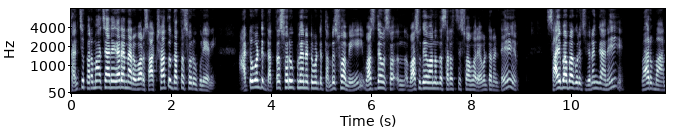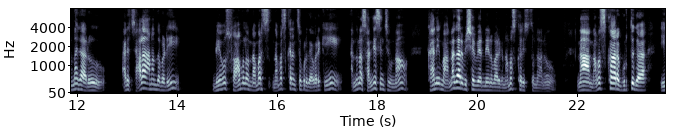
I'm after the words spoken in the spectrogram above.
కంచి పరమాచార్య గారు అన్నారు. వారు సాక్షాత్తు దత్త స్వరూపులే అని. అటువంటి దత్త స్వరూపులైనటువంటి వాసుదేవ వాసుదేవానంద సరస్వతి స్వామి వారు ఏమంటారంటే సాయిబాబా గురించి వినంగానే వారు మా అన్నగారు అని చాలా ఆనందపడి మేము స్వాములు నమస్ నమస్కరించకూడదు ఎవరికి అందున సన్యసించి ఉన్నాం కానీ మా అన్నగారి విషయం వేరు నేను వారికి నమస్కరిస్తున్నాను. నా నమస్కార గుర్తుగా ఈ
